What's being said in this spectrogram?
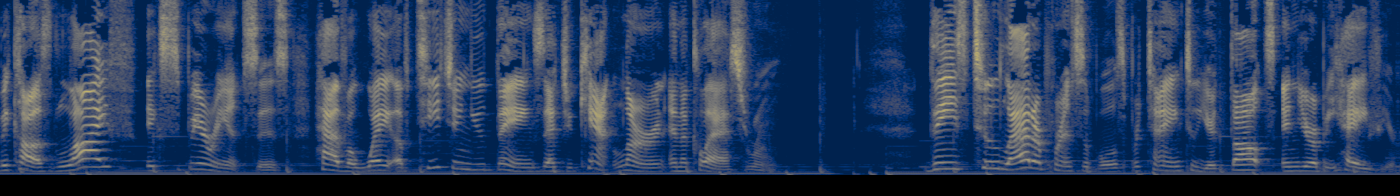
Because life experiences have a way of teaching you things that you can't learn in a classroom. These two latter principles pertain to your thoughts and your behavior.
